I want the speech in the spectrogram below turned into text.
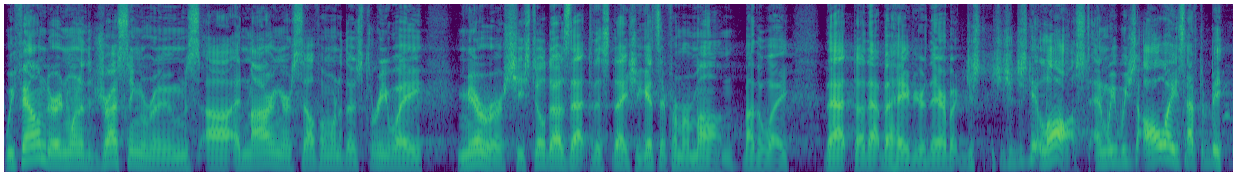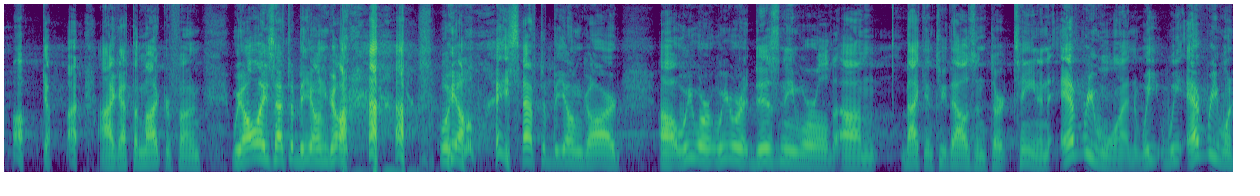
We found her in one of the dressing rooms, uh, admiring herself in one of those three-way mirror. She still does that to this day. She gets it from her mom, by the way, that, uh, that behavior there. But just, she just get lost. And we, we just always have to be, oh God, I got the microphone. We always have to be on guard. we always have to be on guard. Uh, we, were, we were at Disney World um, back in 2013 and everyone we, we everyone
